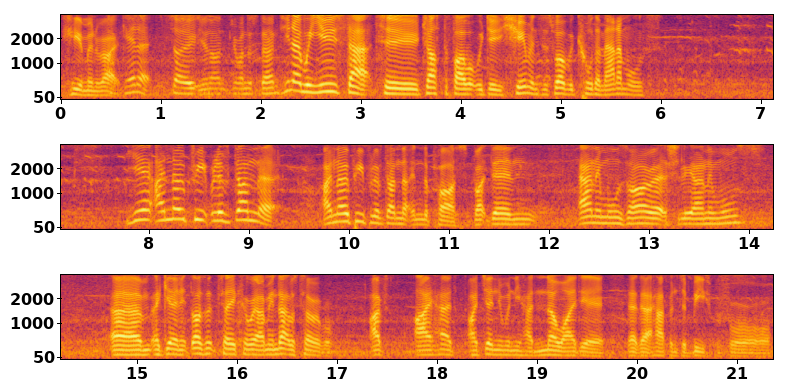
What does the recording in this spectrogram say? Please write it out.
human I rights. get it. So. Do you know? Do you understand? Do you know we use that to justify what we do to humans as well? We call them animals. Yeah, I know people have done that. I know people have done that in the past, but then animals are actually animals. Um, again, it doesn't take away. I mean, that was terrible. I've, I had, I genuinely had no idea that that happened to beef before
